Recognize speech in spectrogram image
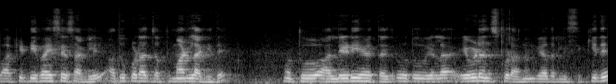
ಬಾಕಿ ಡಿವೈಸಸ್ ಆಗಲಿ, ಅದು ಕೂಡ ಜಪ್ತು ಮಾಡಲಾಗಿದೆ. ಮತ್ತು ಆ ಲೇಡಿ ಹೇಳ್ತಾ ಇದ್ರು, ಅದು ಎಲ್ಲ ಎವಿಡೆನ್ಸ್ ಕೂಡ ನಮಗೆ ಅದರಲ್ಲಿ ಸಿಕ್ಕಿದೆ.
